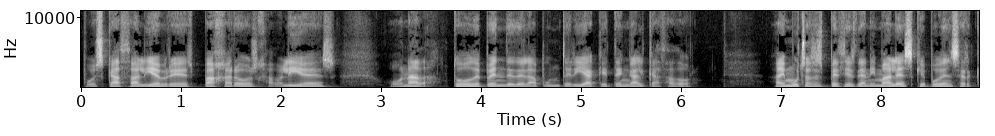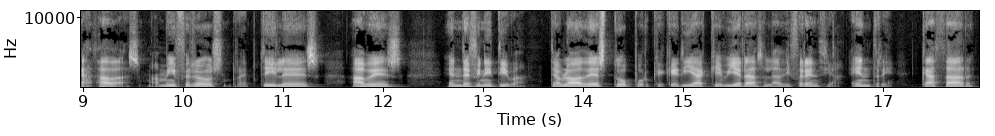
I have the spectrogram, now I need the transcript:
Pues caza liebres, pájaros, jabalíes o nada. Todo depende de la puntería que tenga el cazador. Hay muchas especies de animales que pueden ser cazadas, mamíferos, reptiles, aves. En definitiva, te hablaba de esto porque quería que vieras la diferencia entre cazar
